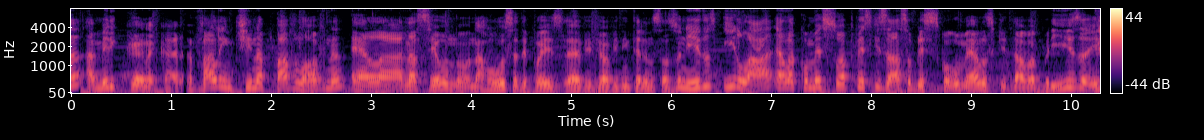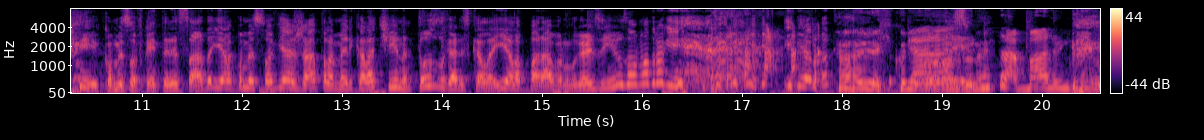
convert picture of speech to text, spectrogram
russa-americana, cara. Valentina Pavlovna. Ela nasceu no- na Rússia, depois eh, viveu a vida inteira nos Estados Unidos. E lá ela começou a pesquisar sobre esses cogumelos, que dava brisa, e começou a ficar interessada. E ela começou a viajar pela América Latina. Todos os lugares que ela ia, ela parava no lugarzinho e usava uma droguinha. e ela Olha que curioso, Cara, né? Trabalho incrível.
